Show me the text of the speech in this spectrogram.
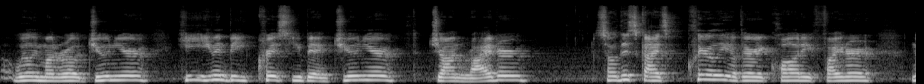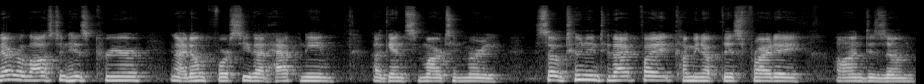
Willie Monroe Jr., he even beat Chris Eubank Jr., John Ryder. So this guy's clearly a very quality fighter, never lost in his career, and I don't foresee that happening against Martin Murray. So tune into that fight coming up this Friday on DAZN.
